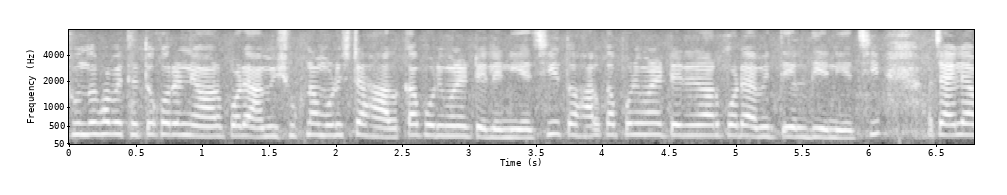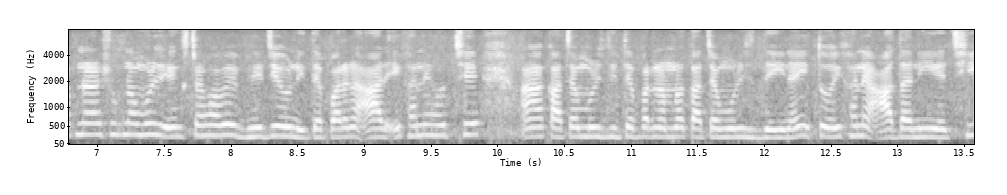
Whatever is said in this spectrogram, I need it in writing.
সুন্দরভাবে থেতো করে নেওয়ার পরে আমি শুকনা মরিচটা হালকা পরিমাণে টেলে নিয়েছি। তো হালকা পরিমাণে টেলে নেওয়ার পরে আমি তেল দিয়ে নিয়েছি। চাইলে আপনারা শুকনা মরিচ এক্সট্রাভাবে ভেজেও নিতে পারেন। আর এখানে হচ্ছে কাঁচামরিচ দিতে পারেন। আমরা কাঁচামরিচ দিই নাই। তো এখানে আদা নিয়েছি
